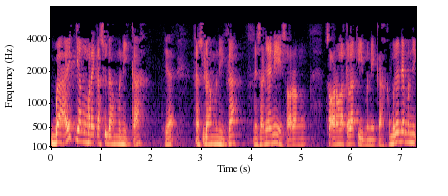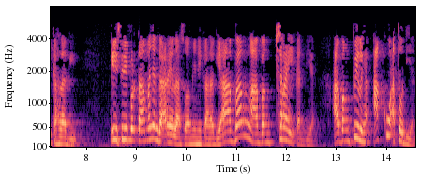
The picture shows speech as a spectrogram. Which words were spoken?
Baik yang mereka sudah menikah, ya, yang sudah menikah, misalnya ini seorang seorang laki-laki menikah, kemudian dia menikah lagi. Istri pertamanya nggak rela suami nikah lagi. Abang, abang ceraikan dia. Abang pilih aku atau dia.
